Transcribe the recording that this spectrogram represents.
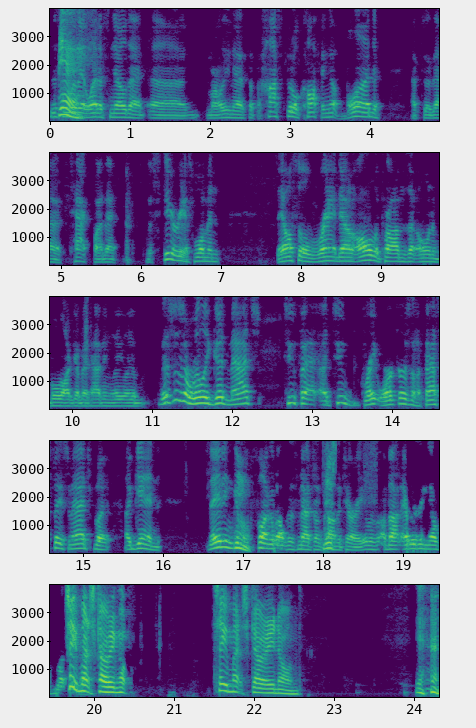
this is where they let us know that uh, Marlena is at the hospital coughing up blood after that attack by that mysterious woman. They also ran down all the problems that Owen and Bulldog have been having lately. This was a really good match. Two fa- uh, two great workers on a fast paced match, but again, they didn't give a fuck about this match on commentary. It was about everything else. But Too much going on. Too much going on. Yeah,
